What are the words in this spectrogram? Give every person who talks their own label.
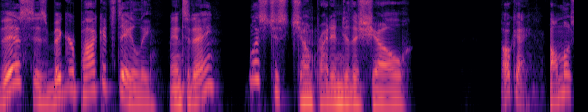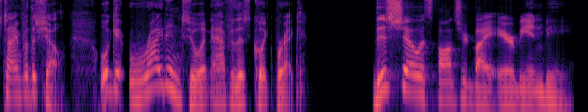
Speaker 1: This is BiggerPockets Daily, and today, let's just jump right into the show. Okay, almost time for the show. We'll get right into it after this quick break.
Speaker 2: This show is sponsored by Airbnb.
